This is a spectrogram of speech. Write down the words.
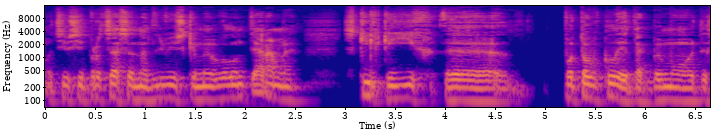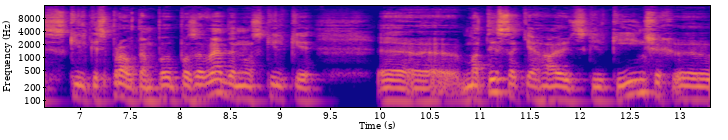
оці всі процеси над львівськими волонтерами, скільки їх е, потовкли, так би мовити, скільки справ там позаведено, скільки матиса тягають, скільки інших е,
